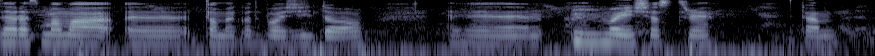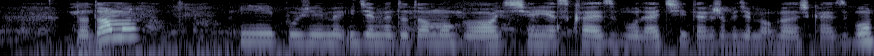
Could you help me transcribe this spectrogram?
Zaraz mama y, Tomek odwozi do y, mojej siostry tam do domu. I później my idziemy do domu, bo dzisiaj jest KSW leci, także będziemy oglądać KSW.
